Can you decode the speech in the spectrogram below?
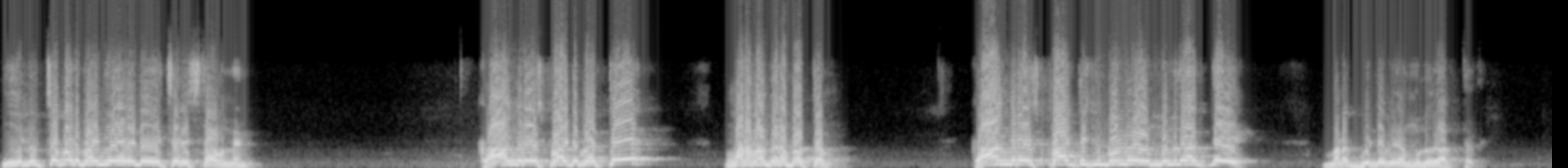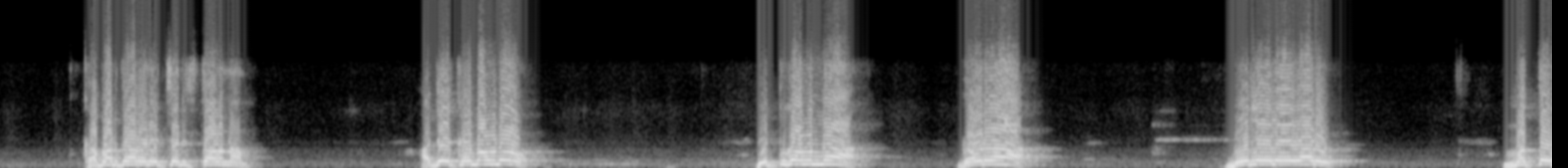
ఈ లుచ్చ పని హెచ్చరిస్తా ఉన్నాను. కాంగ్రెస్ పార్టీ బతే మనమందరం బతాం కాంగ్రెస్ పార్టీకి ముళ్ళు ముళ్ళు తాకితే మన గుండె మీద ముళ్ళు తాకుతుంది. ఖబర్దారని హెచ్చరిస్తా ఉన్నాం. అదే క్రమంలో విప్పుగా ఉన్న గౌరవ బీర్లయ్య గారు మొత్తం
